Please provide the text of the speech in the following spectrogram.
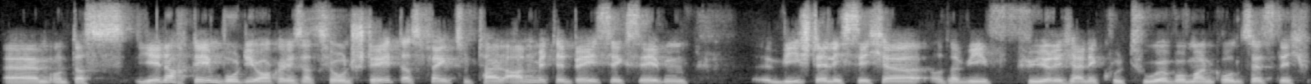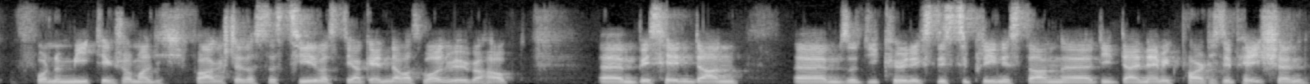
Ähm, und das, je nachdem, wo die Organisation steht, das fängt zum Teil an mit den Basics eben, wie stelle ich sicher oder wie führe ich eine Kultur, wo man grundsätzlich vor einem Meeting schon mal die Frage stellt, was ist das Ziel, was ist die Agenda, was wollen wir überhaupt, ähm, bis hin dann, ähm, so die Königsdisziplin ist dann äh, die Dynamic Participation,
